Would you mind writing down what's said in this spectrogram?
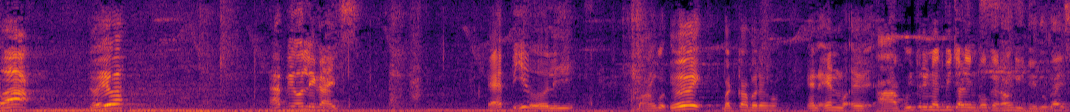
વાહ, જોયો? Happy Holi guys happy Holi બાંગો એય બટકા ભરે હો. એન એન આ કુતરીને જ બિચારીને કોકે રંગી દીધું guys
